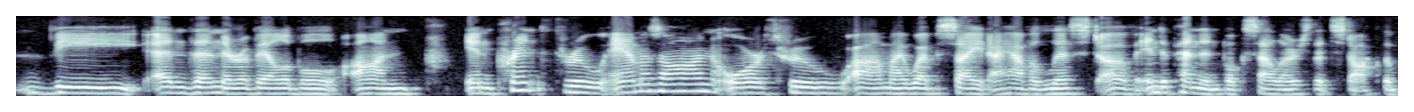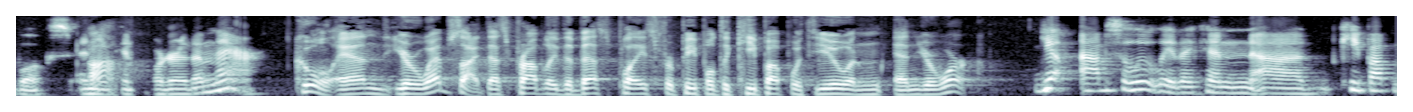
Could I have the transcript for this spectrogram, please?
the and then they're available on in print through Amazon or through uh, my website. I have a list of independent booksellers that stock the books, and ah. you can order them there. Cool. And your website, that's probably the best place for people to keep up with you and, and your work. Yep, absolutely. They can uh, keep up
